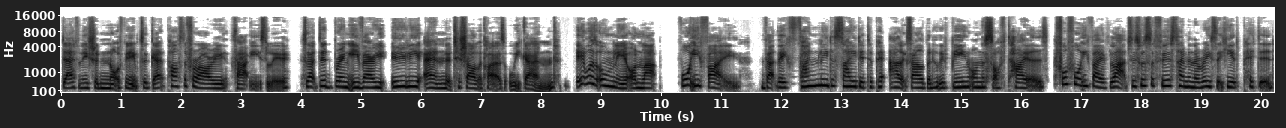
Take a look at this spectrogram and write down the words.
definitely should not have been able to get past the Ferrari that easily. So that did bring a very early end to Charles Leclerc's weekend. It was only on lap 45 that they finally decided to pit Alex Albon, who had been on the soft tyres, for 45 laps. This was the first time in the race that he had pitted.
